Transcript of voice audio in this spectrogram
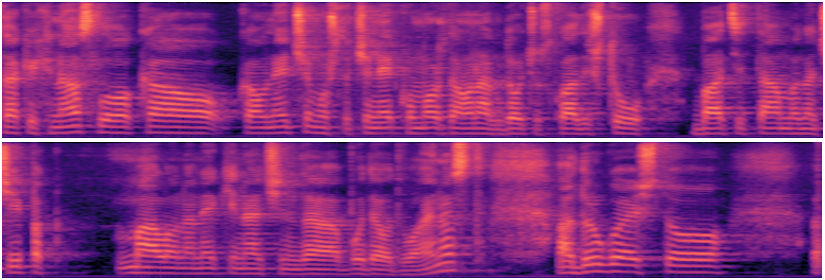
takvih naslova kao, kao nečemu što će neko možda onak doći u skladištu, baciti tamo, znači ipak malo na neki način da bude odvojenost. A drugo je što e,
